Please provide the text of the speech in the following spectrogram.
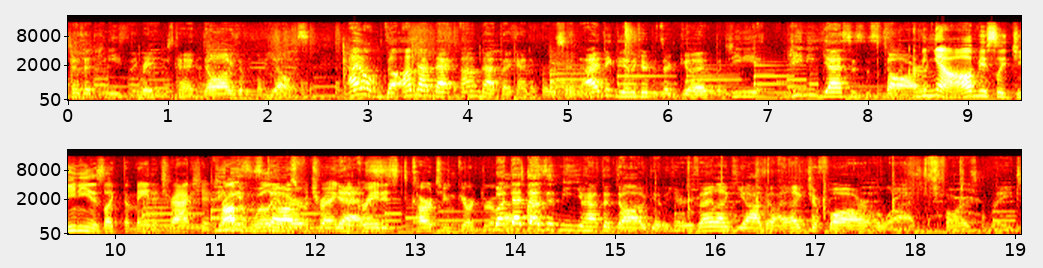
says that Genie's the great and just kind of dogs everybody else. I don't. I'm not that. I'm not that kind of person. I think the other characters are good, but Genie, Genie, yes, is the star. I mean, yeah, obviously Genie is like the main attraction. Genie Robin Williams star, portraying yes. the greatest cartoon character of But that time. doesn't mean you have to dog the other characters. I like Iago. I like Jafar a lot. Jafar is great.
